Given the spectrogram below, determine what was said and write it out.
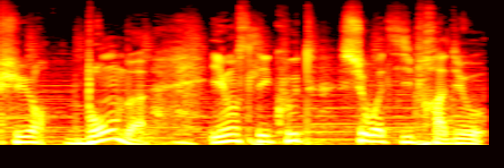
pure bombe. Et on se l'écoute sur WhatsApp Radio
